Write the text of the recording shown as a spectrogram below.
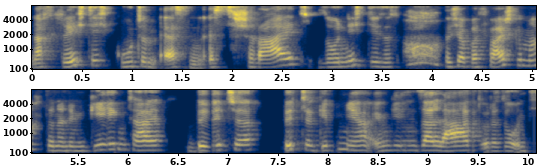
nach richtig gutem Essen. Es schreit so nicht dieses, oh, ich habe was falsch gemacht, sondern im Gegenteil, bitte, bitte gib mir irgendwie einen Salat oder so. Und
